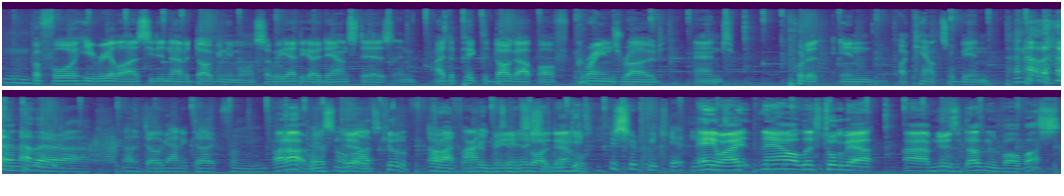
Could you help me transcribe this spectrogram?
mm. before he realized he didn't have a dog anymore. So we had to go downstairs and I had to pick the dog up off Greens Road and put it in a council bin. Another another uh, another dog anecdote from I know. we- personal yeah, lives. we've killed a All right, fucking Arnie Betoota, medium-sized should we, get, should we get him? Anyway, now let's talk about um, news that doesn't involve us.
